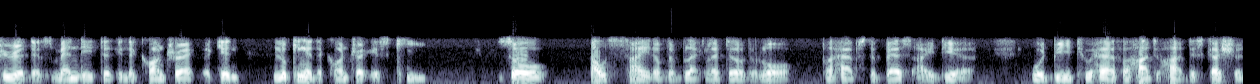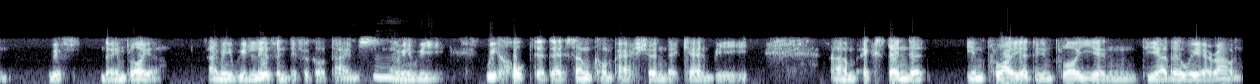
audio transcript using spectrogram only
period that's mandated in the contract? Again, looking at the contract is key. So, outside of the black letter of the law, perhaps the best idea would be to have a heart to heart discussion with the employer. I mean, we live in difficult times. Mm. I mean, we we hope that there's some compassion that can be um, extended employer to employee and the other way around.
